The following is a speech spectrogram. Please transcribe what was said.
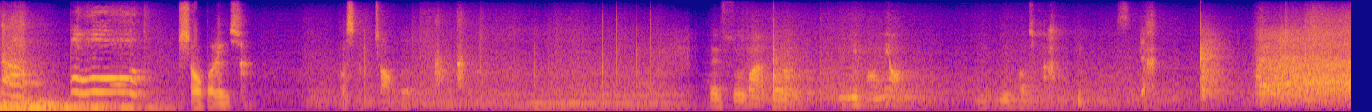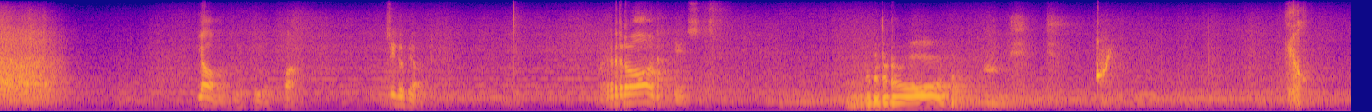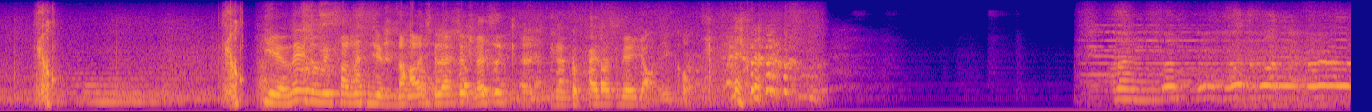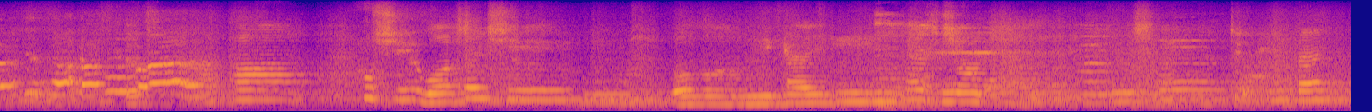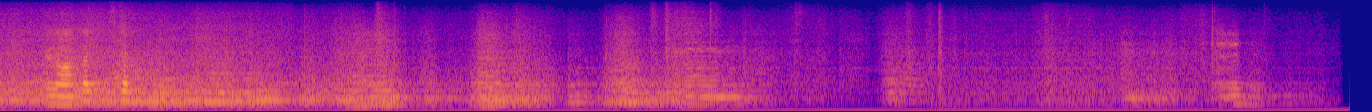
啊！哦！收获了一下，我想照顾你。这俗话说，一泡尿，一泡茶。要么就是这个话，这个表情。Roll case。眼泪都没擦干净，拿了起来整个是啃。你看，都拍到这边咬了一口。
